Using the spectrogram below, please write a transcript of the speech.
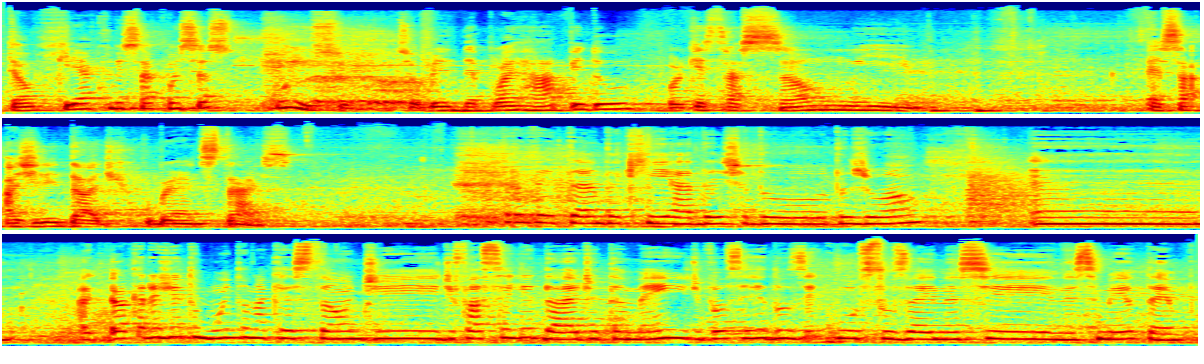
então eu queria começar com, com isso, sobre deploy rápido, orquestração e essa agilidade que o Kubernetes traz. Aproveitando aqui a deixa do, do João, é, eu acredito muito na questão de, de facilidade também de você reduzir custos aí nesse, nesse meio tempo.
